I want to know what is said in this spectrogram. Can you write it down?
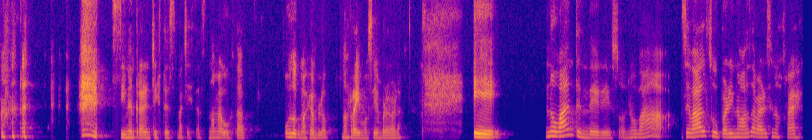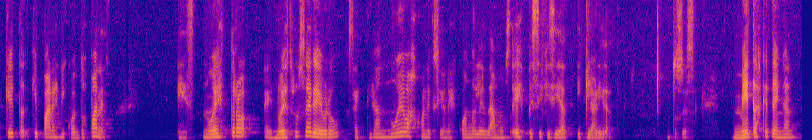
sin entrar en chistes machistas, no me gusta. Uso como ejemplo, nos reímos siempre, ¿verdad? Eh, no va a entender eso, no va, se va al súper y no va a saber si nos trae qué, qué panes ni cuántos panes. Es nuestro en nuestro cerebro se activan nuevas conexiones cuando le damos especificidad y claridad. Entonces, metas que tengan,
